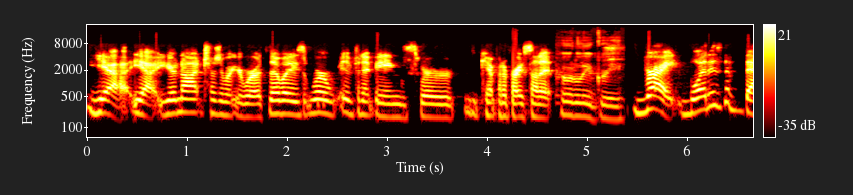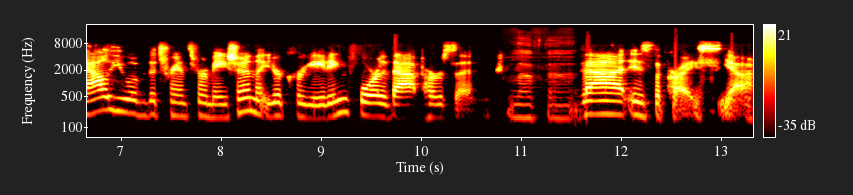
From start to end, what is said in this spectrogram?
Yeah, yeah. You're not charging what you're worth. Nobody's, we're infinite beings. We're, you can't put a price on it. Totally agree. Right. What is the value of the transformation that you're creating for that person? Love that. That is the price. Yeah.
